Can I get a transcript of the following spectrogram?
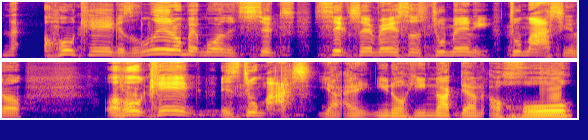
That, a whole keg is a little bit more than six six cervezas too many. Too much, you know. A whole keg is too much. Yeah, and you know he knocked down a whole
